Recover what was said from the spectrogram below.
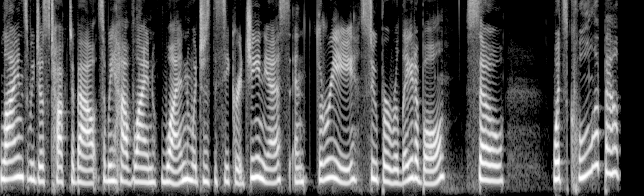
lines we just talked about. So we have line 1, which is the secret genius, and 3, super relatable. So what's cool about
